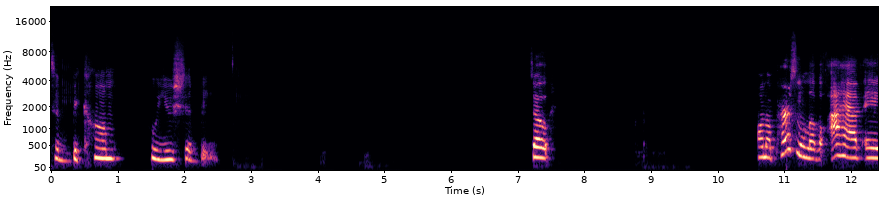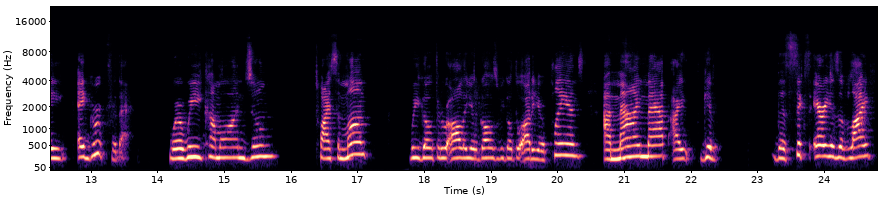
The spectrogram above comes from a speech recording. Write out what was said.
to become who you should be. So, on a personal level, I have a, a group for that where we come on Zoom twice a month. We go through all of your goals, we go through all of your plans. I mind map, I give the six areas of life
